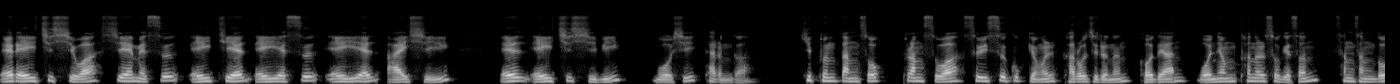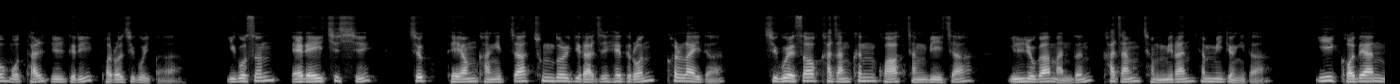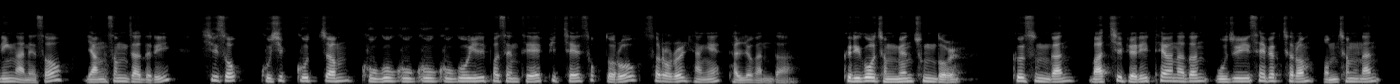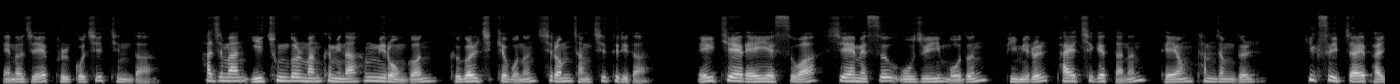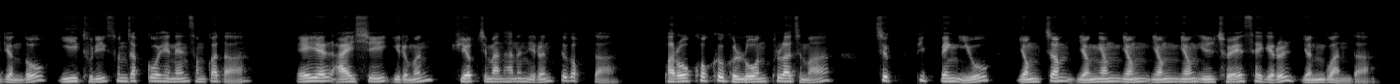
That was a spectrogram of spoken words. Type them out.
LHC와 CMS, ATL, AS, ALIC, LHCb 무엇이 다른가? 깊은 땅속 프랑스와 스위스 국경을 가로지르는 거대한 원형 터널 속에선 상상도 못할 일들이 벌어지고 있다. 이곳은 LHC, 즉 대형 강입자 충돌기라지 헤드론 컬라이더, 지구에서 가장 큰 과학 장비이자 인류가 만든 가장 정밀한 현미경이다. 이 거대한 링 안에서 양성자들이 시속 99.9999991%의 빛의 속도로 서로를 향해 달려간다. 그리고 정면 충돌. 그 순간 마치 별이 태어나던 우주의 새벽처럼 엄청난 에너지의 불꽃이 튄다. 하지만 이 충돌만큼이나 흥미로운 건 그걸 지켜보는 실험 장치들이다. ATLAS와 CMS 우주의 모든 비밀을 파헤치겠다는 대형 탐정들. 힉스 입자의 발견도 이 둘이 손잡고 해낸 성과다. ALIC 이름은 귀엽지만 하는 일은 뜨겁다. 바로 코크 글로온 플라즈마, 즉 빅뱅 이후 0.000001초의 세계를 연구한다.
